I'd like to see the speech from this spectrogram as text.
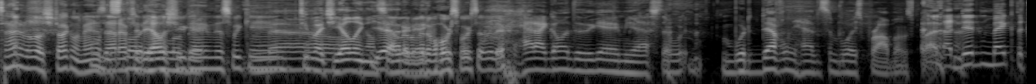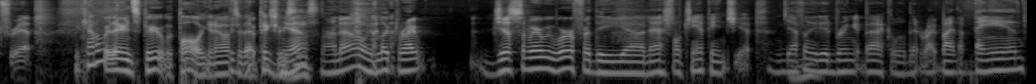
sounded a little struggling, man. Is that after the it down a LSU game this weekend? No. Too much yelling on yeah, a little bit of a horse voice over there. Had I gone to the game, yes, there would, would have definitely had some voice problems, but I didn't make the trip. We kind of were there in spirit with Paul, you know, after that picture. he sent Yeah. I know. He looked right just where we were for the uh, national championship. Definitely did bring it back a little bit, right by the band.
